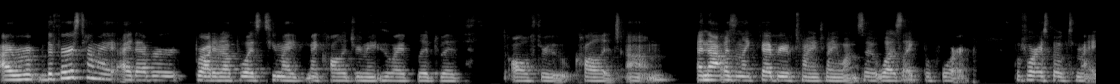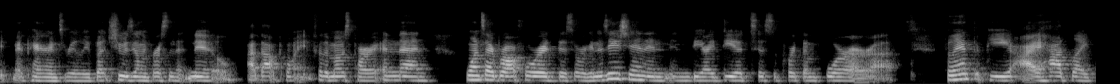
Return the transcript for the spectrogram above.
I remember the first time I, would ever brought it up was to my my college roommate who I've lived with all through college. Um, and that was in like February of 2021. So it was like before before I spoke to my my parents really, but she was the only person that knew at that point for the most part. And then once I brought forward this organization and, and the idea to support them for our uh, philanthropy, I had like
